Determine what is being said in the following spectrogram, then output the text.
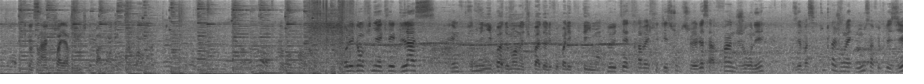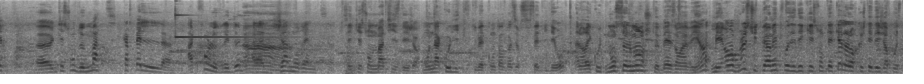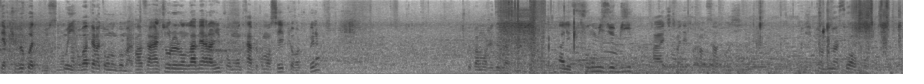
C'est incroyable. Je l'ai pas attendu. Bon les gars on finit avec les glaces et on finit finit pas, demain on a du paddle, il faut pas l'écouter, il ment. peut-être avec les questions parce que les gars c'est la fin de journée. Vous avez passé toute la journée avec nous, ça fait plaisir. Euh, une question de Matt Capel. À quand le vrai donne à la Ah. Jamorent C'est une question de Mathis déjà, mon acolyte qui va être content de passer sur cette vidéo. Alors écoute, non seulement je te baise en 1v1, mais en plus tu te permets de poser des questions telles quelles alors que je t'ai déjà posté. Tu veux quoi de plus? Oui, on va faire un tour longomat. On va faire un tour le long de la mer la nuit pour montrer un peu comment c'est, puis on va couper là. Peux pas manger de glace. Allez, fourmis the bee. Ah, tu pas des trucs comme ça toi aussi. J'ai plus envie de m'asseoir.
